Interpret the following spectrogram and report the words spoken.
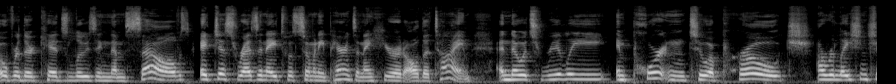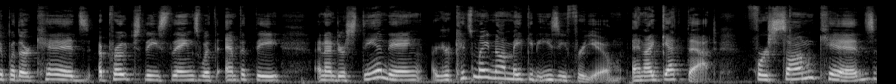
over their kids losing themselves, it just resonates with so many parents, and I hear it all the time. And though it's really important to approach a relationship with our kids, approach these things with empathy and understanding, your kids might not make it easy for you. And I get that for some kids,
